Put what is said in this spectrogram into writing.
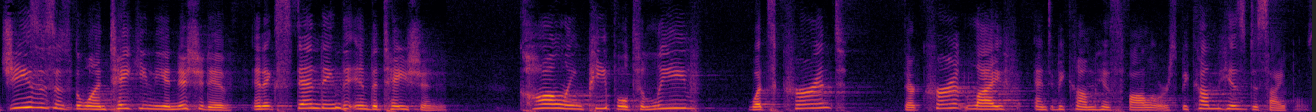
Jesus is the one taking the initiative and extending the invitation, calling people to leave what's current, their current life, and to become his followers, become his disciples.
